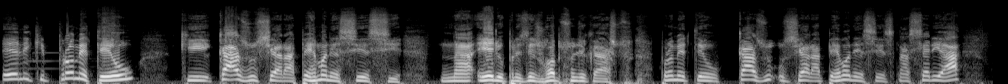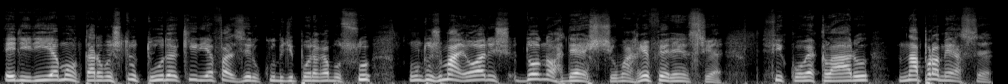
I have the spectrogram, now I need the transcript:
Ele que prometeu que caso o Ceará permanecesse na ele, o presidente Robson de Castro, prometeu caso o Ceará permanecesse na Série A, ele iria montar uma estrutura que iria fazer o clube de Porangabuçu um dos maiores do Nordeste, uma referência. Ficou, é claro, na promessa.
